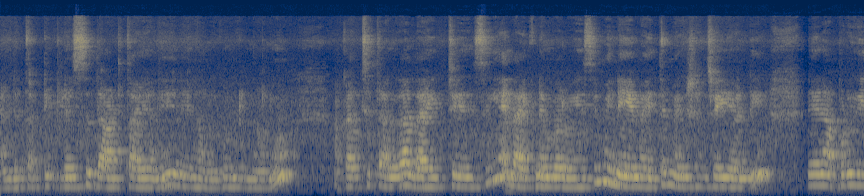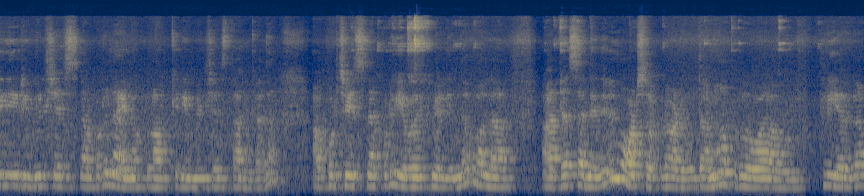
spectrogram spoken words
అండ్ థర్టీ ప్లస్ దాటుతాయని నేను అనుకుంటున్నాను. ఖచ్చితంగా లైక్ చేసి లైక్ నెంబర్ వేసి మీ నేమ్ అయితే మెన్షన్ చేయండి. నేను అప్పుడు ఇది రివీల్ చేసినప్పుడు నైన్ ఓ క్లాక్కి రివీల్ చేస్తాను కదా. అప్పుడు చేసినప్పుడు ఎవరికి వెళ్ళిందో వాళ్ళ అడ్రస్ అనేది నేను వాట్సాప్లో అడుగుతాను. అప్పుడు క్లియర్గా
